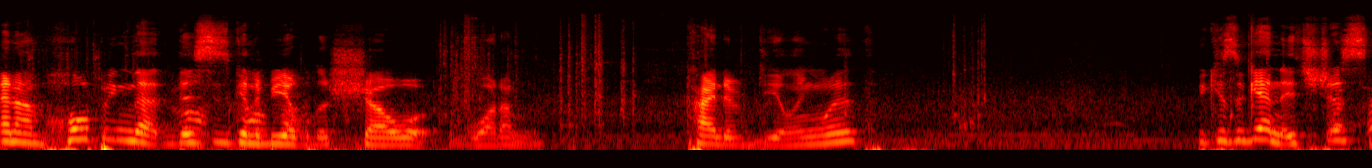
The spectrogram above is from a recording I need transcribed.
And I'm hoping that this is going to be able to show what I'm kind of dealing with. Because again, it's just,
